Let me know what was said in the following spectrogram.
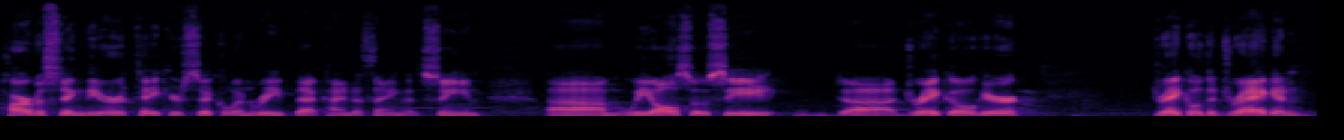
harvesting the earth, take your sickle and reap, that kind of thing that's seen. Um, we also see uh, Draco here. Draco the dragon.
